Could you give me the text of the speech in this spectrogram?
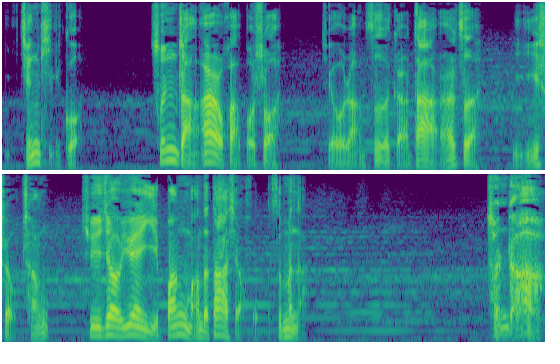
已经提过，村长二话不说，就让自个儿大儿子李守成去叫愿意帮忙的大小伙子们呢。村长，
